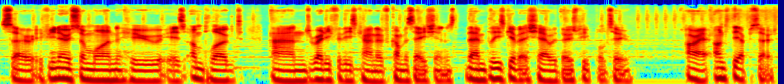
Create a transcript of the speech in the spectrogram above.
So if you know someone who is unplugged and ready for these kind of conversations, then please give it a share with those people too. All right, on to the episode.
